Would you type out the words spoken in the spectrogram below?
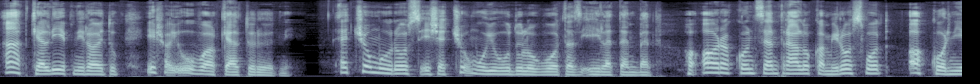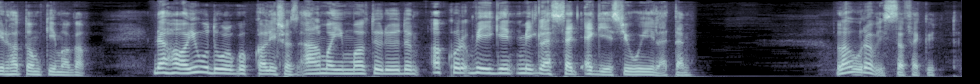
át kell lépni rajtuk, és a jóval kell törődni. Egy csomó rossz és egy csomó jó dolog volt az életemben. Ha arra koncentrálok, ami rossz volt, akkor nyírhatom ki magam. De ha a jó dolgokkal és az álmaimmal törődöm, akkor végén még lesz egy egész jó életem. Laura visszafeküdt.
